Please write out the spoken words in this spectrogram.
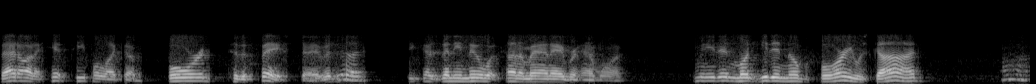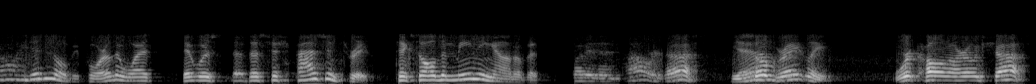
that ought to hit people like a board to the face, David. Good. Because then he knew what kind of man Abraham was. I mean, he didn't want, he didn't know before he was God. Oh no, he didn't know before. Otherwise, it was that's just pageantry. Takes all the meaning out of it. But it empowers us Yeah. so greatly. We're calling our own shots.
